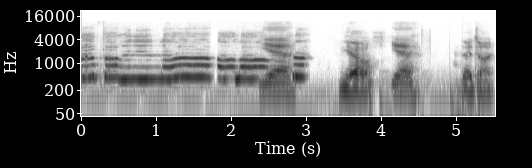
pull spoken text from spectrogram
I'm falling in love all over. yeah Yo, yeah. That joint.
